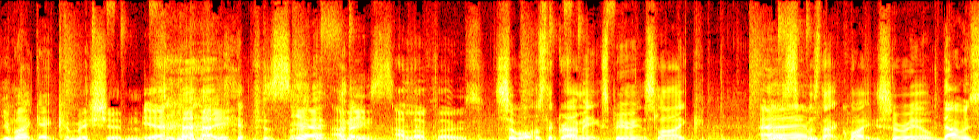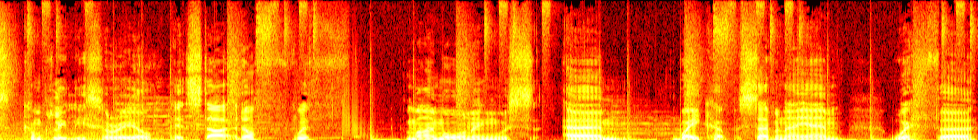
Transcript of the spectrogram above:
you might get commission. Yeah. for your mate for yeah. I mean. I love those. so what was the Grammy experience like? Was, Um, was that quite surreal? That was completely surreal. It started off with my morning was um, wake up 7 a.m. with the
